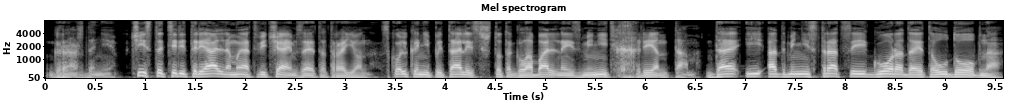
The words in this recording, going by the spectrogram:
граждане. Чисто территориально мы отвечаем за этот район. Сколько ни пытались что-то глобально изменить, хрен там. Да и администрации города это удобно.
